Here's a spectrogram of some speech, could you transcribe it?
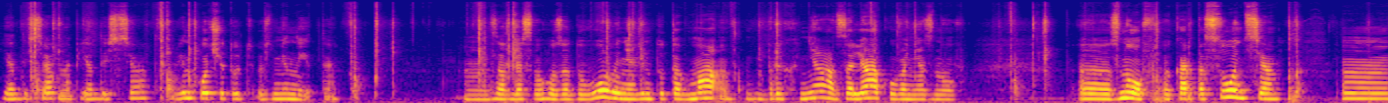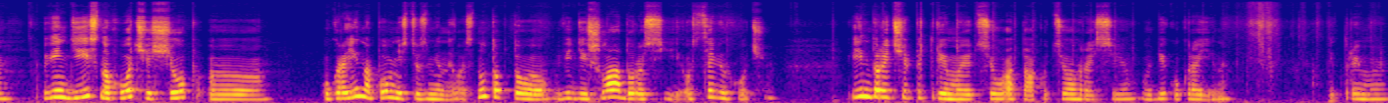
50 на 50. Він хоче тут змінити. М, Задля свого задоволення. Він тут обма... брехня, залякування знов. Е, Знов карта сонця. Він дійсно хоче, щоб е, Україна повністю змінилась. Ну, тобто відійшла до Росії. Ось це він хоче. Він, до речі, підтримує цю атаку, цю агресію в бік України. Підтримує.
